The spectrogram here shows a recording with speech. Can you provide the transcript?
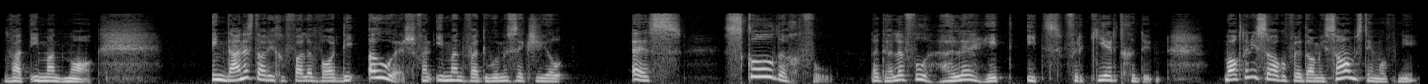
wat iemand maak. En dan is daar die gevalle waar die ouers van iemand wat homoseksueel is skuldig voel dat hulle voel hulle het iets verkeerd gedoen. Maak dan nie saak of hulle daarmee saamstem of nie,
